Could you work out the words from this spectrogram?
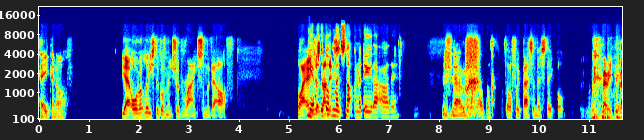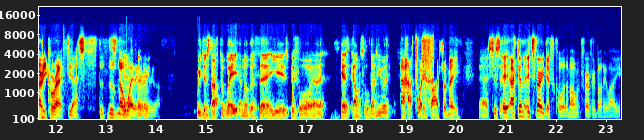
taken off. Yeah, or at least the government should write some of it off. Like, yeah, but the government's not going to do that, are they? No. Well, that's awfully pessimistic, but very, very correct. Yes, there's no Yeah, way they're going to do that. We just have to wait another 30 years before uh, it gets cancelled anyway. 25 for me. Yeah, it's just it, I can. It's very difficult at the moment for everybody. Like,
